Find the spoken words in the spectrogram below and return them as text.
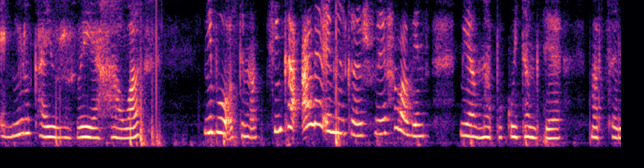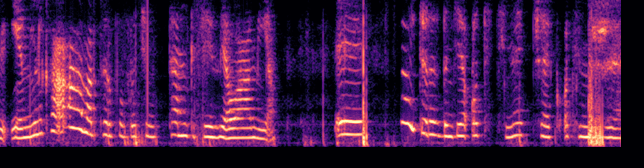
Emilka już wyjechała. Nie było o tym odcinka, ale Emilka już wyjechała, więc miałam na pokój tam, gdzie Marcel i Emilka, a Marcel powrócił tam, gdzie miała Mia. Yy, no i teraz będzie odcineczek o tym, że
